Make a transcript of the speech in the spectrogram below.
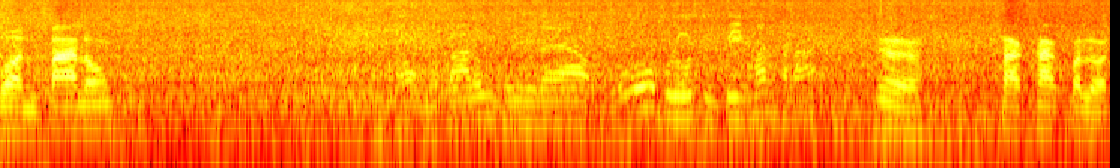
บ่อนปลาลงออกมาปลาลงทุนแล้ว โอ้ปลุดปิงๆมันขนาดเออขากขากปลาลด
